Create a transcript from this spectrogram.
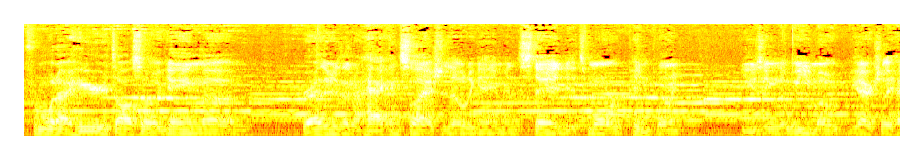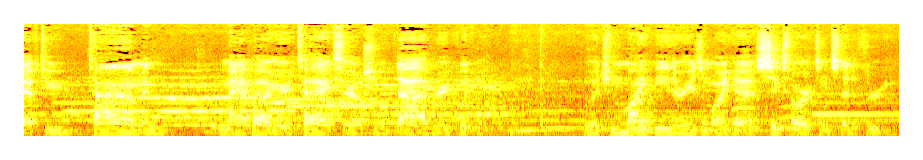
From what I hear, it's also a game um, rather than a hack and slash Zelda game. Instead, it's more pinpoint using the Wiimote, you actually have to time and map out your attacks or else you'll die very quickly. Which might be the reason why he has six hearts instead of three.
